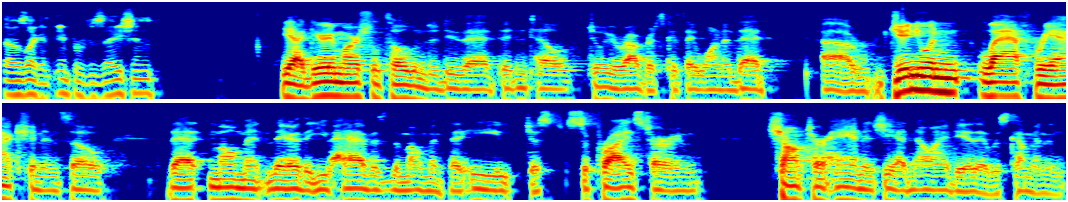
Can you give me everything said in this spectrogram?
that was like an improvisation. Yeah, Garry Marshall told him to do that. Didn't tell Julia Roberts because they wanted that uh, genuine laugh reaction, and so that moment there that you have is the moment that he just surprised her and chomped her hand, and she had no idea that it was coming. And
